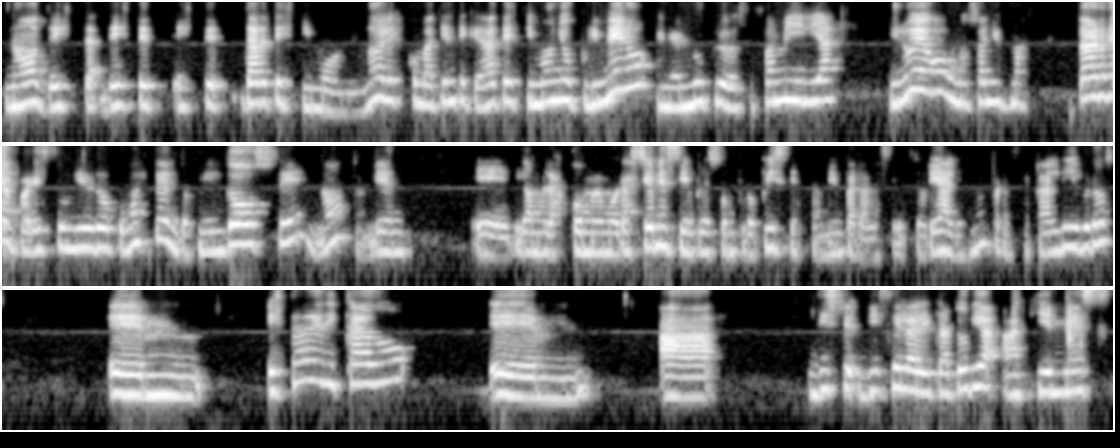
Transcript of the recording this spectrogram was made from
¿no? de, esta, de este, este, dar testimonio. ¿no? Él es combatiente que da testimonio primero en el núcleo de su familia y luego, unos años más tarde, aparece un libro como este, en 2012, ¿no? también eh, digamos, las conmemoraciones siempre son propicias también para las editoriales, ¿no? para sacar libros. Em, está dedicado em, a, dice, dice la dedicatoria a quienes,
